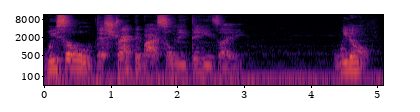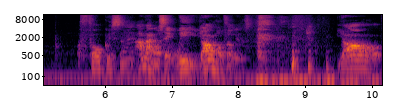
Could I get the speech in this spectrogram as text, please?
we so distracted by so many things. Like we don't focus on. I'm not gonna say we. Y'all motherfuckers. y'all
